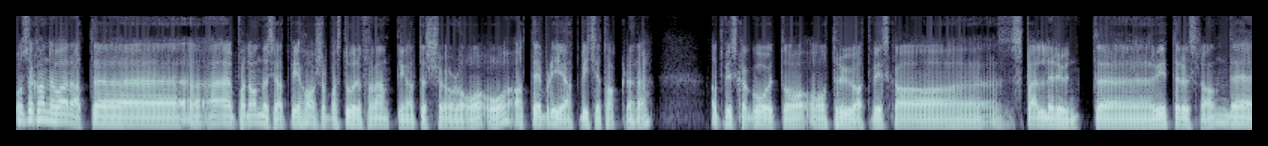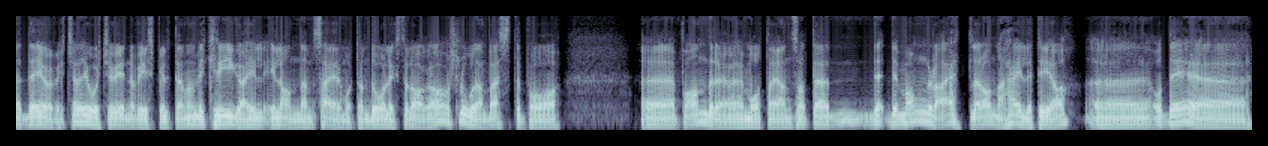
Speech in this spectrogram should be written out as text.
Og så kan det være at uh, på den andre siden at vi har såpass store forventninger til sjøl òg, at det blir at vi ikke takler det. At vi skal gå ut og, og tro at vi skal spille rundt uh, Hviterussland, det, det, gjør vi ikke. Det gjorde ikke vi når vi spilte, men vi kriga i, i land de seier mot de dårligste lagene, og slo de beste på, uh, på andre måter igjen. Så det, det, det, mangler et eller annet hele tida, uh, og det er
